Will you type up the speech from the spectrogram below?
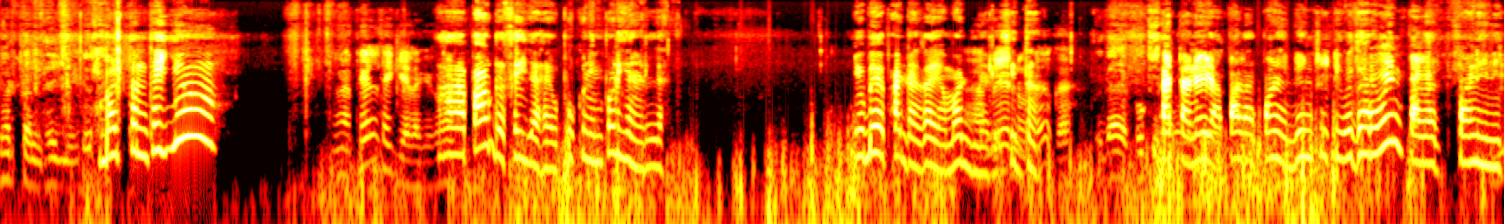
બર્તન થઈ ગયું બર્તન થઈ ગયું? ફેલ થઈ ગયા લાગે હા પાવડર થઈ જાય ફૂકણી પડી ને એટલે. જો બે ફાડા થાય મઢને એટલે સીધા. સાટા નહીં પાલર પાણી ડેન્સિટી વધારે હોય ને પાલર પાણીની.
